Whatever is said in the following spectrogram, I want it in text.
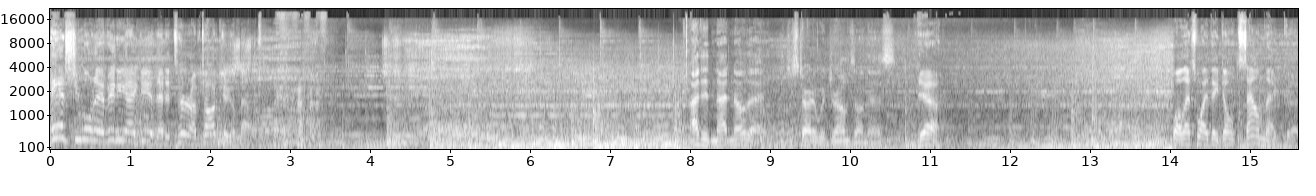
And she won't have any idea that it's her I'm talking about. I did not know that. Did you started with drums on this? Yeah. Well, that's why they don't sound that good.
